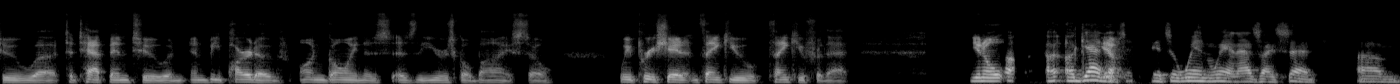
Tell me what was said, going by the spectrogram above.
to uh, to tap into and, and be part of ongoing as as the years go by so we appreciate it and thank you thank you for that you know, uh, again, yeah. it's, it's a win-win. As I said, um,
